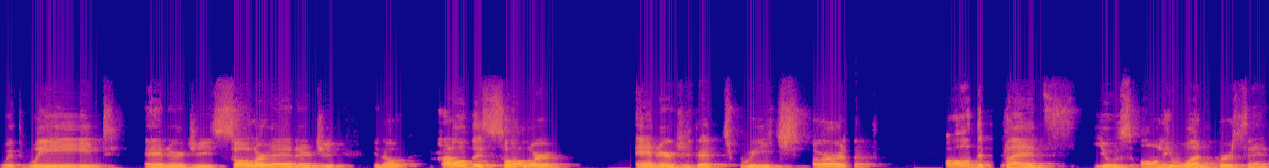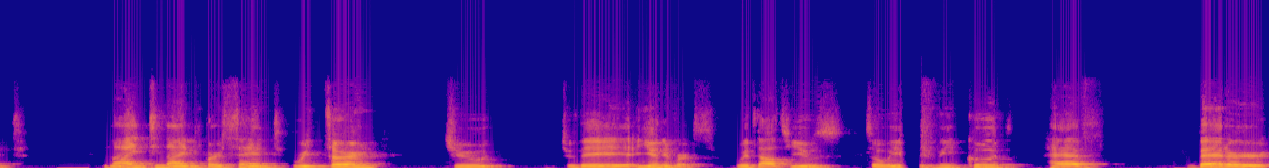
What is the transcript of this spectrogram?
with wind energy, solar energy, you know, all the solar energy that reach Earth, all the plants use only 1%. 99% return to, to the universe without use. So if we could have better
